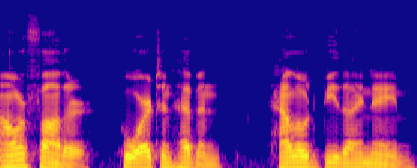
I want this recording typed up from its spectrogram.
Our Father, who art in heaven, hallowed be thy name.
